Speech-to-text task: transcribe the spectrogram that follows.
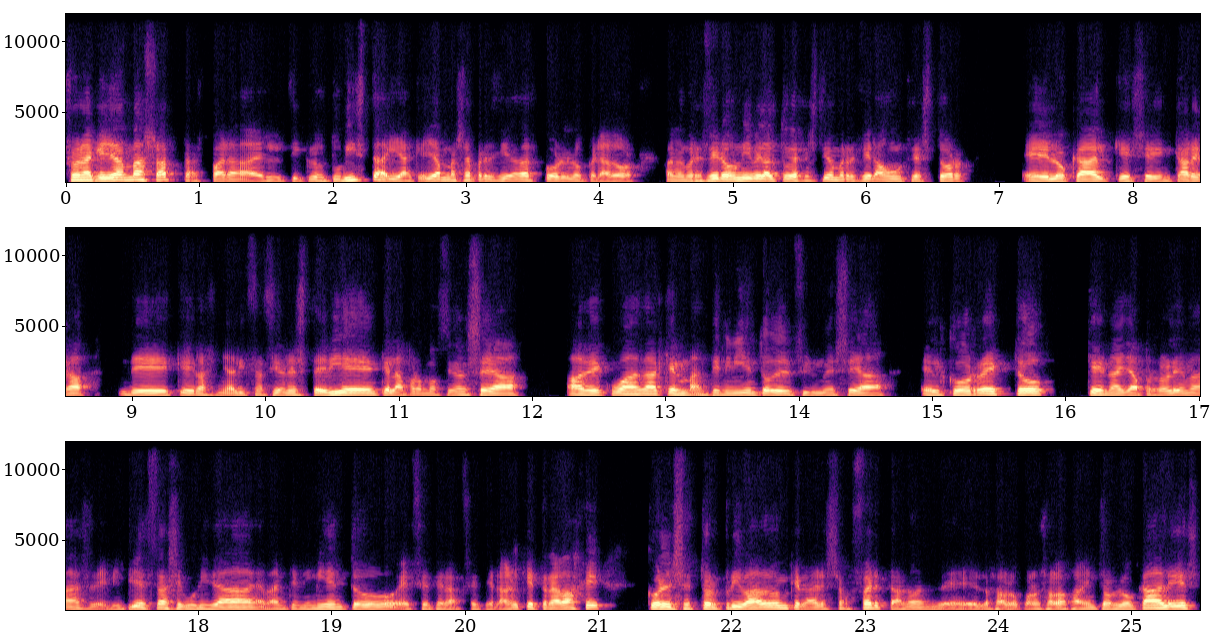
son aquellas más aptas para el cicloturista y aquellas más apreciadas por el operador. Cuando me refiero a un nivel alto de gestión me refiero a un gestor eh, local que se encarga de que la señalización esté bien, que la promoción sea adecuada, que el mantenimiento del filme sea el correcto, que no haya problemas de limpieza, seguridad, mantenimiento, etcétera, etcétera. Y que trabaje con el sector privado en crear esa oferta, ¿no? de los, con los alojamientos locales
